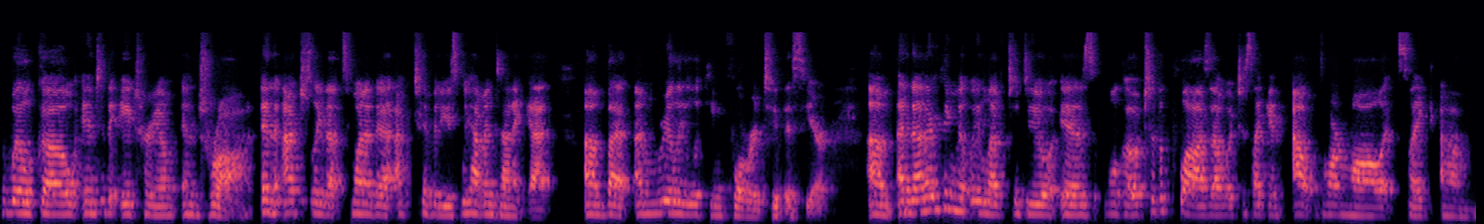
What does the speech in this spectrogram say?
we'll go into the atrium and draw. And actually, that's one of the activities. We haven't done it yet, um, but I'm really looking forward to this year. Um, another thing that we love to do is we'll go to the plaza, which is like an outdoor mall. It's like um,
